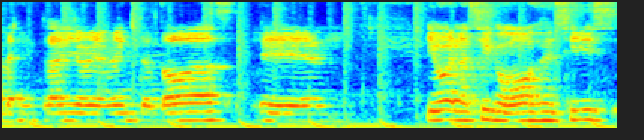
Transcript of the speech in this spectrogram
las extraño obviamente a todas. Eh, y bueno, sí, como vos decís,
